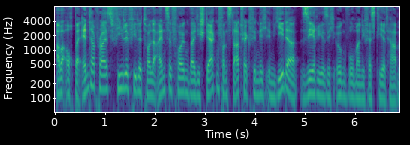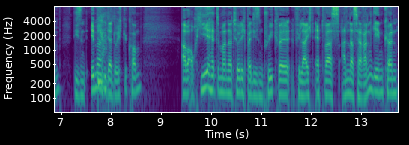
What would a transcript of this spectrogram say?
Aber auch bei Enterprise viele, viele tolle Einzelfolgen, weil die Stärken von Star Trek, finde ich, in jeder Serie sich irgendwo manifestiert haben. Die sind immer ja. wieder durchgekommen. Aber auch hier hätte man natürlich bei diesem Prequel vielleicht etwas anders herangehen können.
